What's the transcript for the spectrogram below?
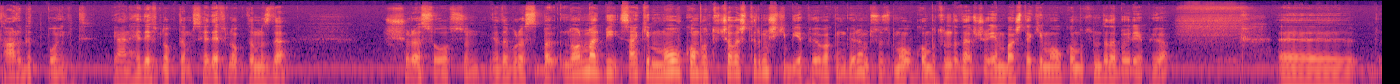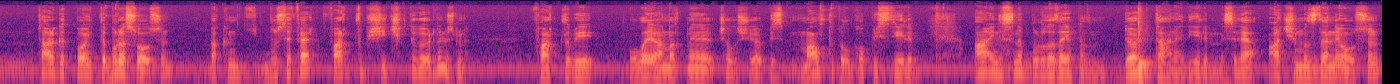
target point yani hedef noktamız. Hedef noktamızda şurası olsun ya da burası. Bak, normal bir sanki move komutu çalıştırmış gibi yapıyor bakın görüyor musunuz? Move komutunda da şu en baştaki move komutunda da böyle yapıyor. Ee, target point de burası olsun. Bakın bu sefer farklı bir şey çıktı gördünüz mü? Farklı bir olayı anlatmaya çalışıyor. Biz multiple copies diyelim. Aynısını burada da yapalım. 4 tane diyelim mesela. Açımızda ne olsun?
